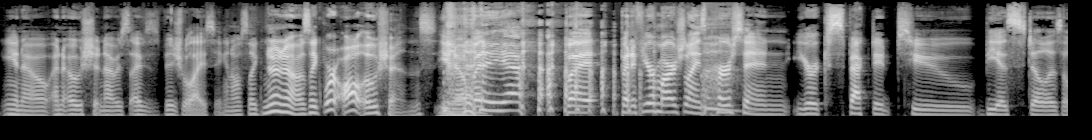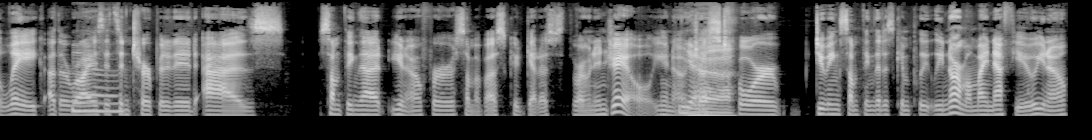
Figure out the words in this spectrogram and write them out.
you know an ocean. I was I was visualizing, and I was like no no, I was like we're all oceans, you know, but yeah. but but if you're a marginalized person, you're expected to be as still as a lake. Otherwise, Yeah. it's interpreted as something that you know for some of us could get us thrown in jail. You know, Yeah. Yeah. just for doing something that is completely normal. My nephew, you know.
